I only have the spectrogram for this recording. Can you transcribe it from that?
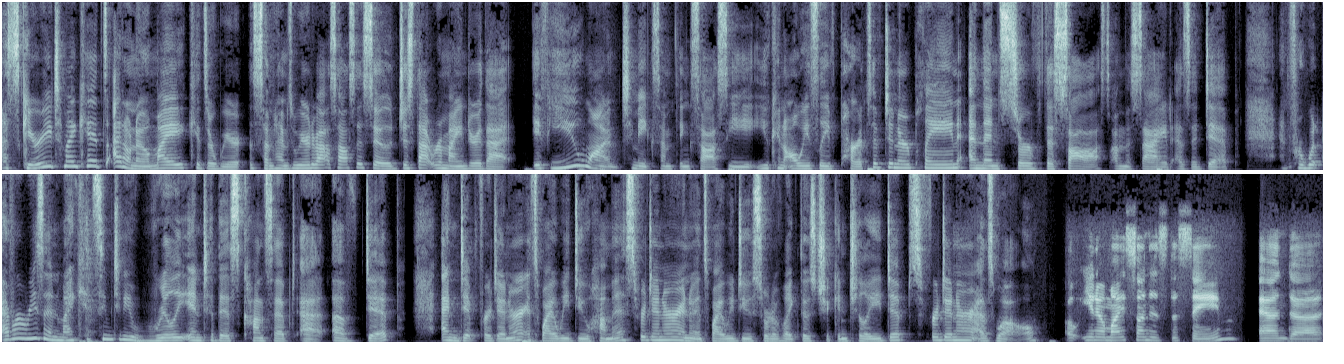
uh, scary to my kids?" I don't know. My kids are weird, sometimes weird about sauces. So just that reminder that if you want to make something saucy, you can always leave parts of dinner plain and then serve the sauce on the side as a dip. And for whatever reason, my kids seem to be really into this concept at, of dip and dip for dinner. It's why we do hummus for dinner, and it's why we do sort of like those chicken chili dips for dinner as well. Oh, you know, my son is the same, and uh,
